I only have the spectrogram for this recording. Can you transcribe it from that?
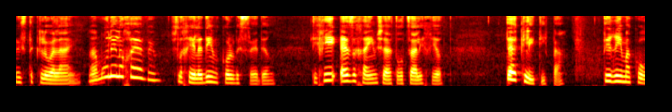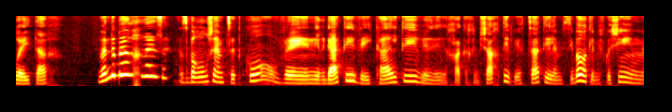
והסתכלו עליי, ואמרו לי, לא חייבים. יש לך ילדים, הכל בסדר. תחי איזה חיים שאת רוצה לחיות. תעקלי טיפה. תראי מה קורה איתך. ונדבר אחרי זה. אז ברור שהם צדקו, ונרגעתי, ועיכלתי, ואחר כך המשכתי, ויצאתי למסיבות, למפגשים,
